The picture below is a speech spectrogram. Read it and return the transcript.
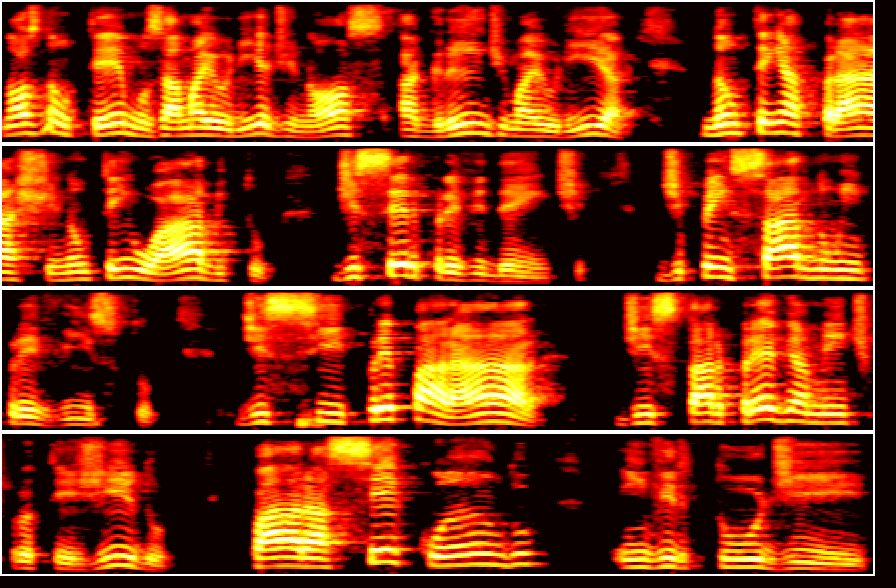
nós não temos, a maioria de nós, a grande maioria, não tem a praxe, não tem o hábito de ser previdente, de pensar no imprevisto, de se preparar, de estar previamente protegido para ser quando, em virtude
